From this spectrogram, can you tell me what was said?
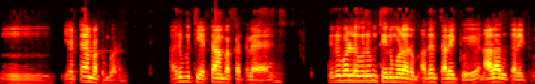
ம், எட்டாம் பக்கம் பாருங்க. அறுபத்தி எட்டாம் பக்கத்துல திருவள்ளுவரும் திருமலரும் அதன் தலைப்பு நாலாவது தலைப்பு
